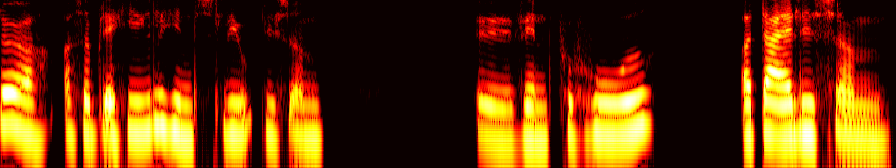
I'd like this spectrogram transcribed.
dør, og så bliver hele hendes liv ligesom øh, vendt på hovedet. Og der er ligesom,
